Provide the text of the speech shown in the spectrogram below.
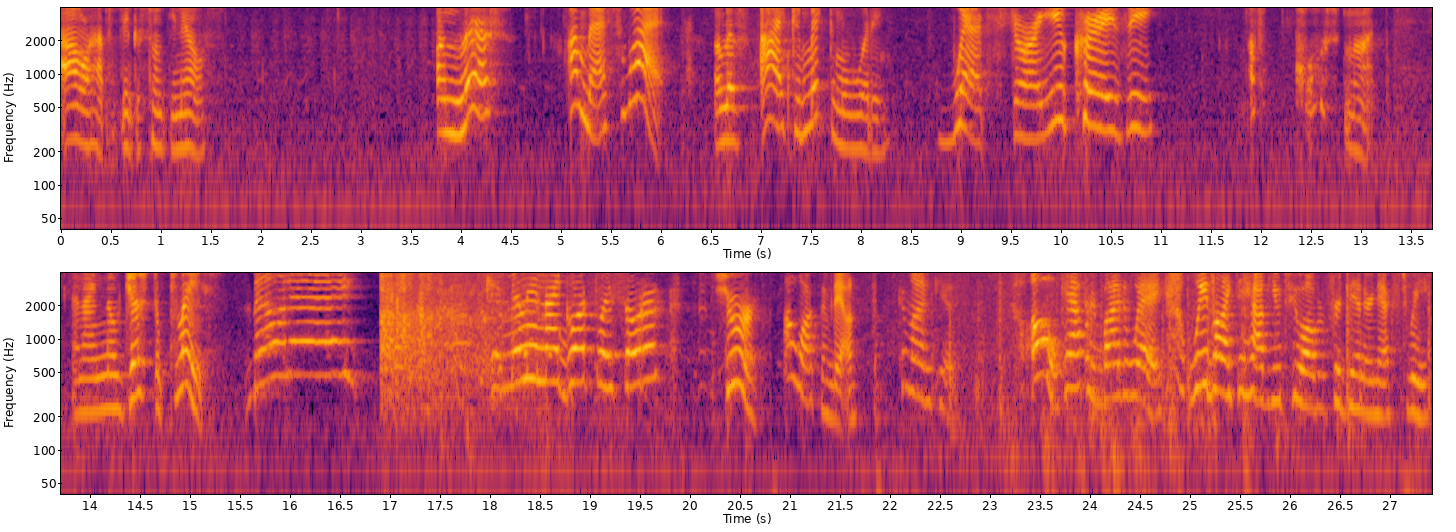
I'll have to think of something else. Unless, Unless what? unless I can make them a wedding. Webster, are you crazy? Of course not. And I know just the place. Melanie! Can Millie and I go out for a soda? Sure. I'll walk them down. Come on, kids. Oh, Catherine, by the way, we'd like to have you two over for dinner next week.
